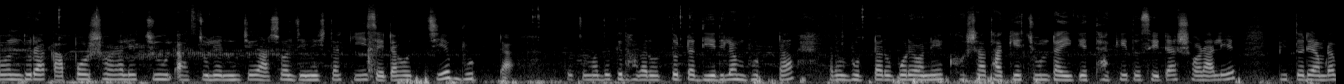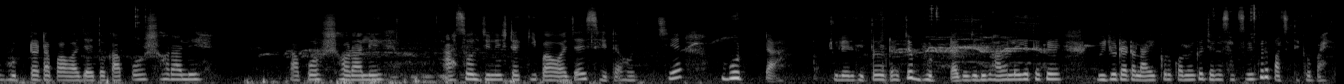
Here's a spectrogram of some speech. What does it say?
বন্ধুরা, কাপড় সরালে চুল আর চুলের নিচে আসল জিনিসটা কি? সেটা হচ্ছে ভুট্টা। তো তোমাদেরকে ধাঁধার উত্তরটা দিয়ে দিলাম ভুট্টা। কারণ ভুট্টার উপরে অনেক খোসা থাকে, চুল টাইপের থাকে, তো সেটা সরালে ভিতরে আমরা ভুট্টাটা পাওয়া যায়। তো কাপড় সরালে কাপড় সরালে আসল জিনিসটা কি পাওয়া যায়? সেটা হচ্ছে ভুট্টা। চুলের ভিতর, ওটা হচ্ছে ভুট্টা। তো যদি ভালো লেগে থাকে, ভিডিওটা একটা লাইক করে কমেন্ট করে চ্যানেল সাবস্ক্রাইব করে, পাশে থেকে পাই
